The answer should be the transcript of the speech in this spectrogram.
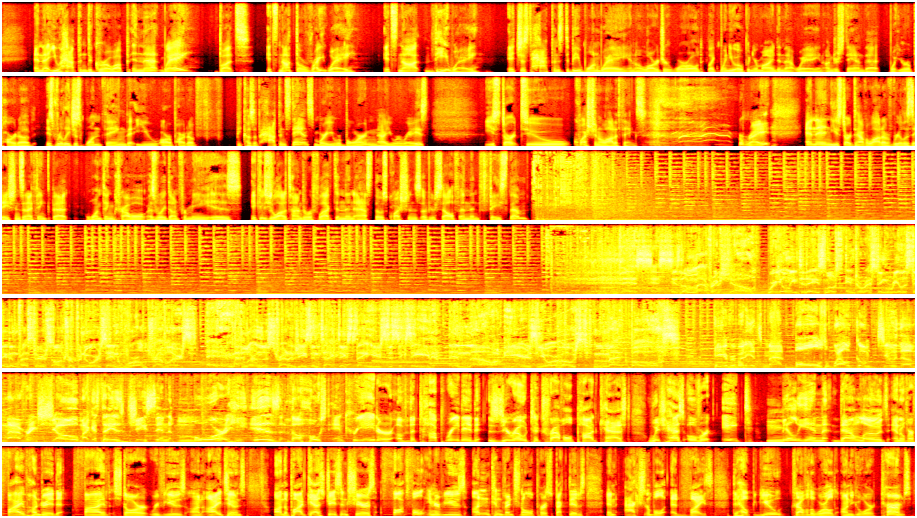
and that you happen to grow up in that way, but it's not the right way. It's not the way. It just happens to be one way in a larger world. Like when you open your mind in that way and understand that what you're a part of is really just one thing that you are a part of because of happenstance and where you were born and how you were raised, you start to question a lot of things. right? And then you start to have a lot of realizations. And I think that one thing travel has really done for me is it gives you a lot of time to reflect and then ask those questions of yourself and then face them. Meet today's most interesting real estate investors, entrepreneurs, and world travelers, and learn the strategies and tactics they use to succeed. And now, here's your host, Matt Bowles. Hey, everybody, it's Matt Bowles. Welcome to the Maverick Show. My guest today is Jason Moore. He is the host and creator of the top rated Zero to Travel podcast, which has over 8 million downloads and over 500 five star reviews on iTunes. On the podcast, Jason shares thoughtful interviews, unconventional perspectives, and actionable advice to help you travel the world on your terms.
